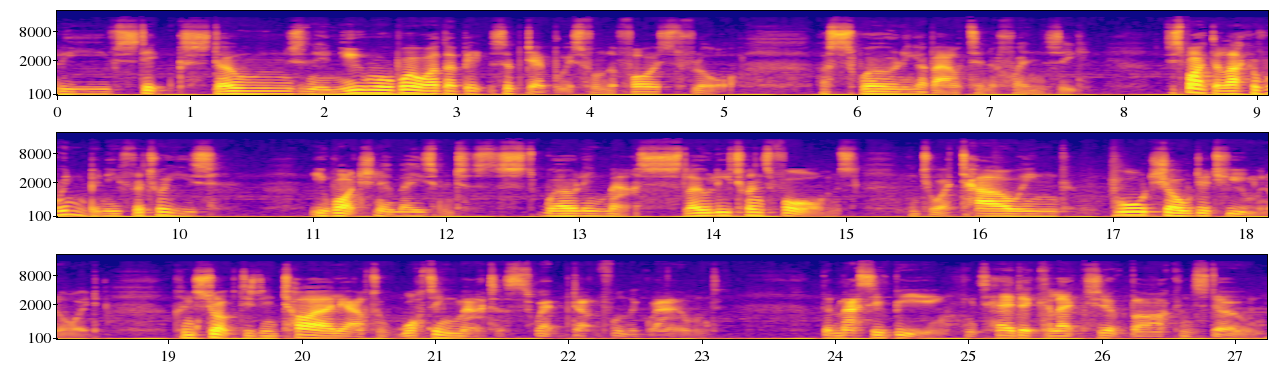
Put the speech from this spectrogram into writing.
leaves, sticks, stones, and innumerable other bits of debris from the forest floor are swirling about in a frenzy, despite the lack of wind beneath the trees. You watch in amazement as the swirling mass slowly transforms into a towering, broad shouldered humanoid, constructed entirely out of rotting matter swept up from the ground. The massive being, its head a collection of bark and stone,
